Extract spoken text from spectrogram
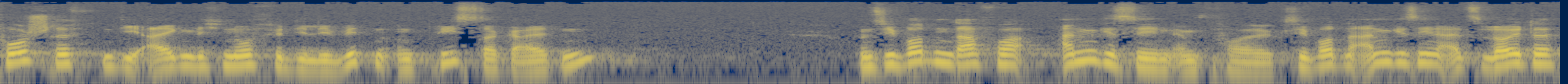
Vorschriften, die eigentlich nur für die Leviten und Priester galten und sie wurden davor angesehen im Volk. Sie wurden angesehen als Leute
